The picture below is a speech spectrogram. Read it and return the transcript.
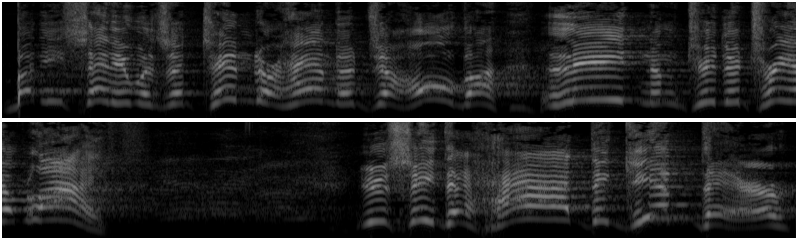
But he said it was a tender hand of Jehovah leading them to the tree of life. You see, they had to get there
